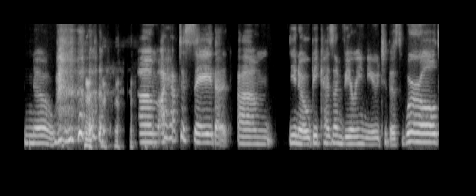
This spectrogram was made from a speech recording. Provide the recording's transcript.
No. um, I have to say that, um, you know, because I'm very new to this world,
